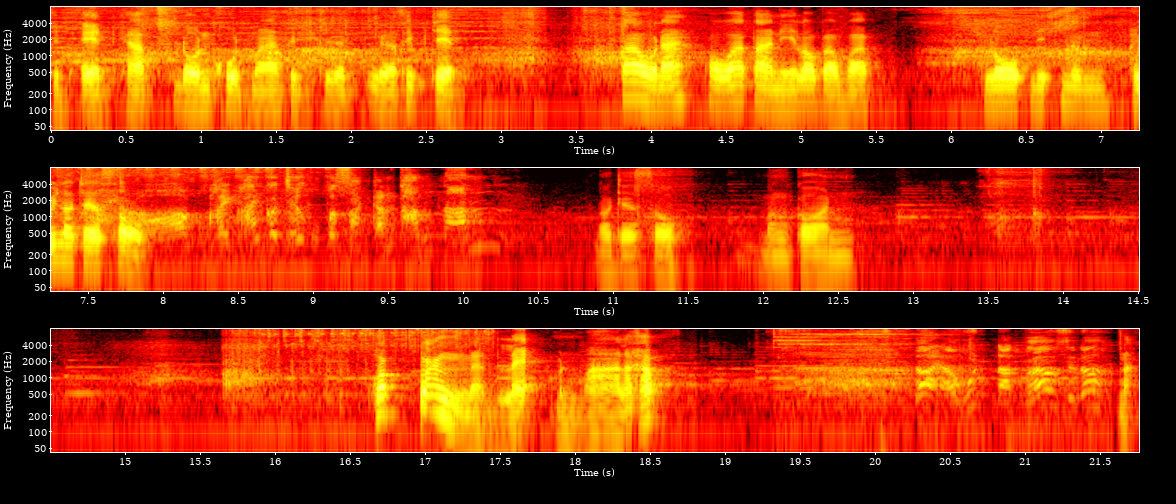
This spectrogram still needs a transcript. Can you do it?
สิบเอ็ดครับ โดนขุดมาสิบเจ็ดเหลือสิบเจ็ดเศร้านะ เพราะว่าตอนนี้เราแบบว่า โลภนิดนึงอุ้ยเราเจอศพใครๆก็เจออุปสรรคกันทั้งนั้น เราเจอศพมังกร ควับปั้งนั่นแหละมันมาแล้วครับ ได้อาวุธหนักแล้วสินะหนัก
